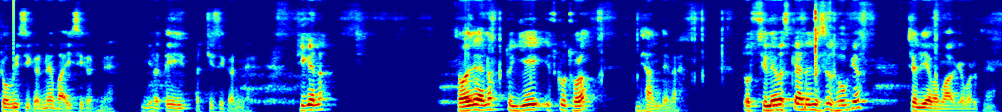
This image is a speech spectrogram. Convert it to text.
चौबीस ही करने हैं, बाईस ही करने हैं। या तेईस पच्चीस ही करने हैं। ठीक है ना? समझ रहे ना? तो ये इसको थोड़ा ध्यान देना है। तो सिलेबस का एनालिसिस हो गया। चलिए अब हम आगे बढ़ते हैं।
